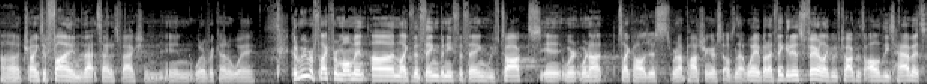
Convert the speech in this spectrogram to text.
uh, trying to find that satisfaction in whatever kind of way. Could we reflect for a moment on like the thing beneath the thing? We've talked, in, we're, we're not psychologists, we're not posturing ourselves in that way, but I think it is fair, like we've talked with all of these habits,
